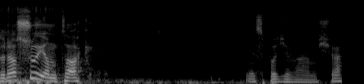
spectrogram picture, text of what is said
raszują, tak. Nie spodziewałem się.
